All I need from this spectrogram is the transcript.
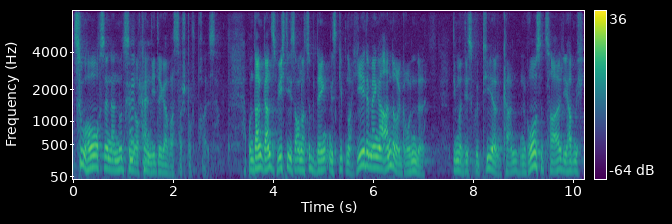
zu hoch sind, dann nutzen die auch kein niedriger Wasserstoffpreis. Und dann ganz wichtig ist auch noch zu bedenken, es gibt noch jede Menge andere Gründe, die man diskutieren kann. Eine große Zahl, die habe ich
